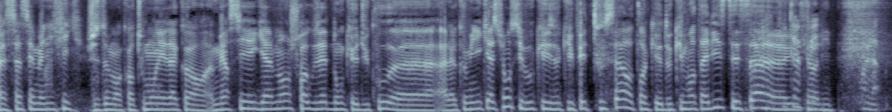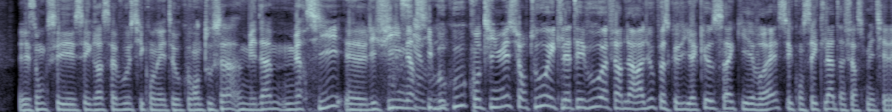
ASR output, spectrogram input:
Ah, Ça c'est magnifique, justement, quand tout le monde est d'accord. Merci également. Je crois que vous êtes donc euh, du coup euh, à la communication, c'est vous qui vous occupez de tout ça en tant que documentaliste, c'est ça, tout fait. Caroline? Voilà. Et donc c'est grâce à vous aussi qu'on a été au courant de tout ça. Mesdames, merci. Euh, les filles, Merci beaucoup. Continuez surtout, éclatez-vous à faire de la radio parce qu'il y a que ça qui est vrai, c'est qu'on s'éclate à faire ce métier-là.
